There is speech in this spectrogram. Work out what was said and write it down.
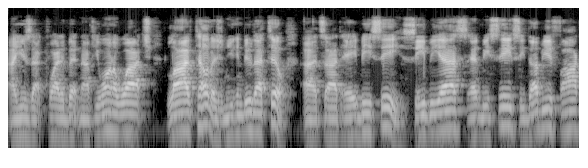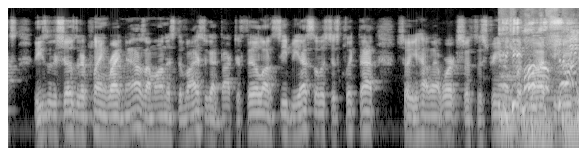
I use that quite a bit. Now, if you want to watch live television, you can do that too. Uh, it's at ABC, CBS, NBC, CW, Fox. These are the shows that are playing right now as I'm on this device. We got Dr. Phil on CBS, so let's just click that, show you how that works. So it's the streaming for live TV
